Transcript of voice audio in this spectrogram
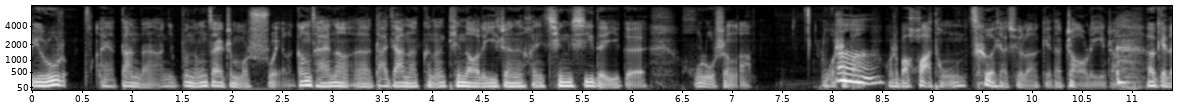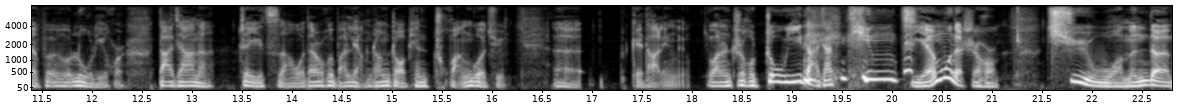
比如说，哎呀，蛋蛋啊，你不能再这么睡了。刚才呢，呃，大家呢可能听到了一阵很清晰的一个呼噜声啊。我是把、嗯我是把话筒侧下去了，给他照了一张，呃，给他录了一会儿。大家呢，这一次啊，我待会儿会把两张照片传过去，呃，给大玲玲。完了之后，周一大家听节目的时候，去我们的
